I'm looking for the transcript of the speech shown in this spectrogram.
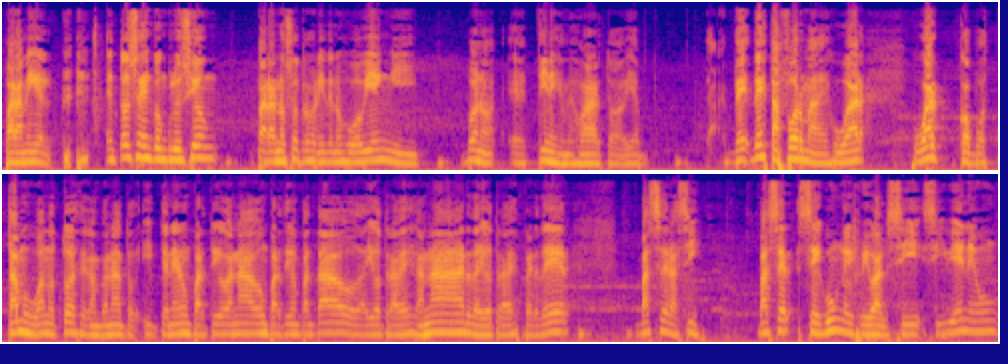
para Miguel. Entonces, en conclusión, para nosotros Oriente no jugó bien y bueno, eh, tiene que mejorar todavía. De, esta forma de jugar, jugar como estamos jugando todo este campeonato y tener un partido ganado, un partido empatado, de ahí otra vez ganar, de ahí otra vez perder, va a ser así. Va a ser según el rival. Si, si viene un,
